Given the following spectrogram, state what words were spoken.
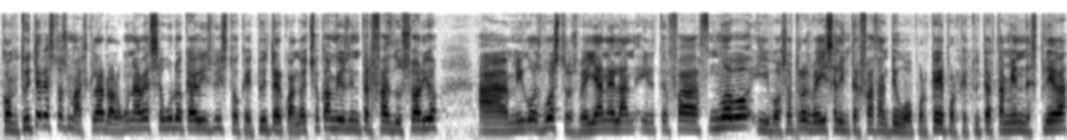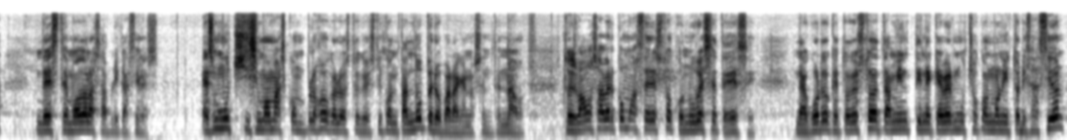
Con Twitter esto es más claro, alguna vez seguro que habéis visto que Twitter cuando ha hecho cambios de interfaz de usuario, amigos vuestros veían el interfaz nuevo y vosotros veis el interfaz antiguo. ¿Por qué? Porque Twitter también despliega de este modo las aplicaciones. Es muchísimo más complejo que lo que estoy contando, pero para que nos entendamos. Entonces vamos a ver cómo hacer esto con VSTS. De acuerdo que todo esto también tiene que ver mucho con monitorización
